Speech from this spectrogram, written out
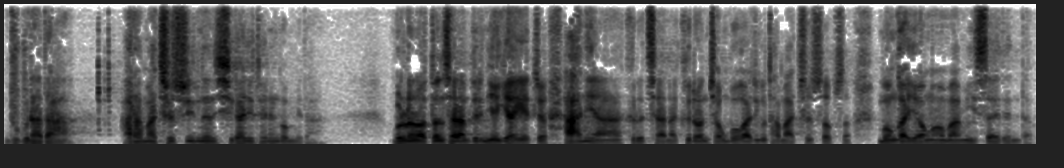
누구나 다 알아맞힐 수 있는 시간이 되는 겁니다. 물론 어떤 사람들은 얘기하겠죠. 아니야, 그렇지 않아. 그런 정보 가지고 다 맞출 수 없어. 뭔가 영험함이 있어야 된다고.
